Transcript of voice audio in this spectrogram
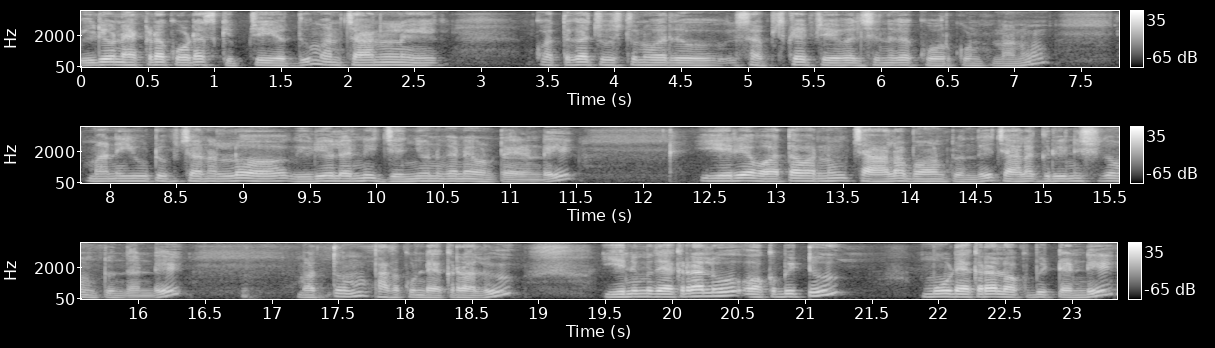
వీడియోని ఎక్కడ కూడా స్కిప్ చేయొద్దు. మన ఛానల్ని కొత్తగా చూస్తున్న వారు సబ్స్క్రైబ్ చేయవలసిందిగా కోరుకుంటున్నాను. మన యూట్యూబ్ ఛానల్లో వీడియోలన్నీ జెన్యున్గానే ఉంటాయండి. ఈ ఏరియా వాతావరణం చాలా బాగుంటుంది చాలా గ్రీనిష్గా ఉంటుందండి. మొత్తం పదకొండు ఎకరాలు. ఎనిమిది ఎకరాలు ఒక బిట్టు మూడు ఎకరాలు ఒక బిట్ అండి.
